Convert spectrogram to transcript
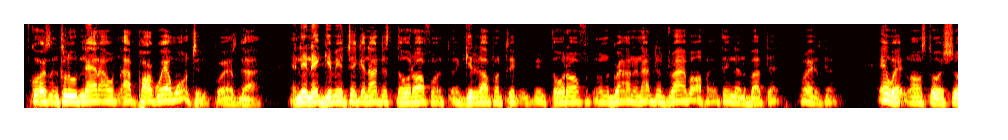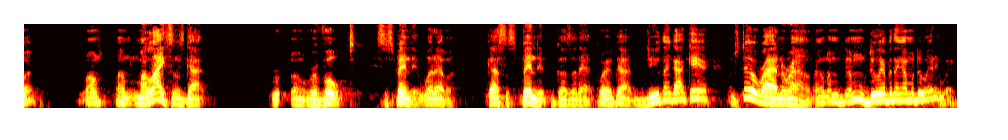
Of course, including that, I would, park where I want to, praise God. And then they give me a ticket and I just throw it off, on, get it off on ticket, throw it off on the ground and I just drive off. I didn't think nothing about that. Praise God. Anyway, long story short, long, my license got re- uh, revoked, suspended, whatever. Got suspended because of that. Praise God. Do you think I care? I'm still riding around. I'm, I'm, gonna do everything I'm gonna do anyway.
